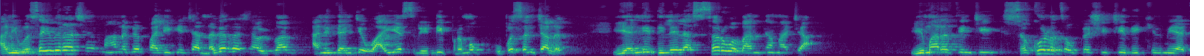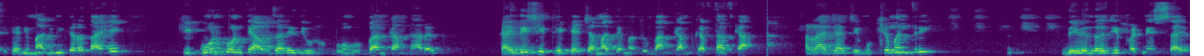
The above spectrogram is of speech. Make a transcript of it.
आणि वसई विरार शहर महानगरपालिकेच्या नगर रचना विभाग आणि त्यांचे वाय एस रेड्डी प्रमुख उपसंचालक यांनी दिलेल्या सर्व बांधकामाच्या इमारतींची सखोल चौकशीची देखील मी या ठिकाणी मागणी करत आहे की कोणकोणते अवजारे देऊन बांधकामधारक कायदेशीर ठेक्याच्या माध्यमातून बांधकाम करतात का? राज्याचे मुख्यमंत्री देवेंद्रजी फडणवीस साहेब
